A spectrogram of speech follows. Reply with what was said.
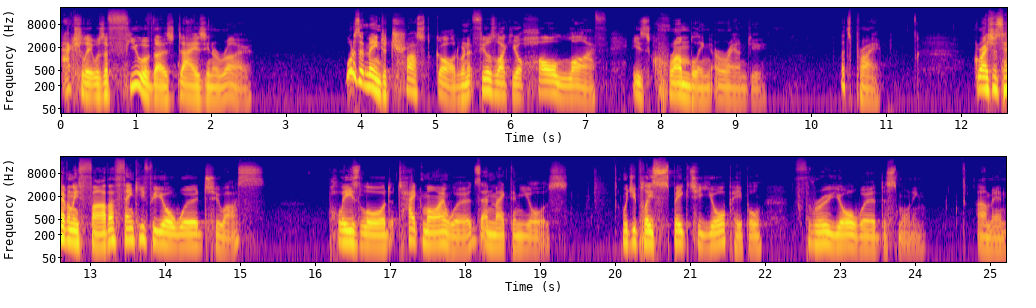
Actually, it was a few of those days in a row. What does it mean to trust God when it feels like your whole life is crumbling around you? Let's pray. Gracious Heavenly Father, thank you for your word to us. Please, Lord, take my words and make them yours. Would you please speak to your people through your word this morning? Amen.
